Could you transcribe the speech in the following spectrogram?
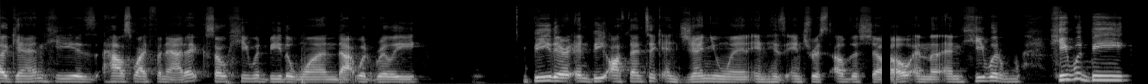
again, he is housewife fanatic. So he would be the one that would really be there and be authentic and genuine in his interest of the show and the, and he would he would be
